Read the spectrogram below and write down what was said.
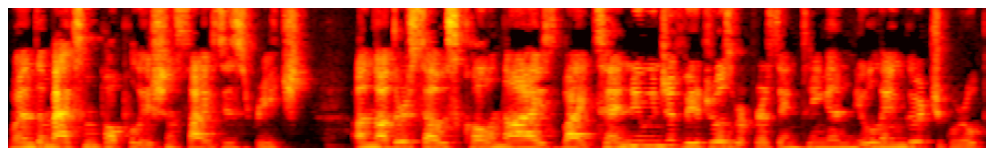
When the maximum population size is reached, another cell is colonized by 10 new individuals representing a new language group,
